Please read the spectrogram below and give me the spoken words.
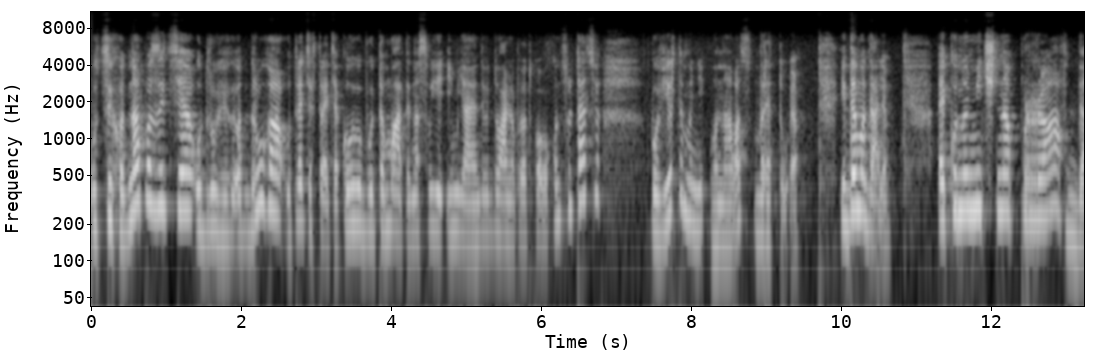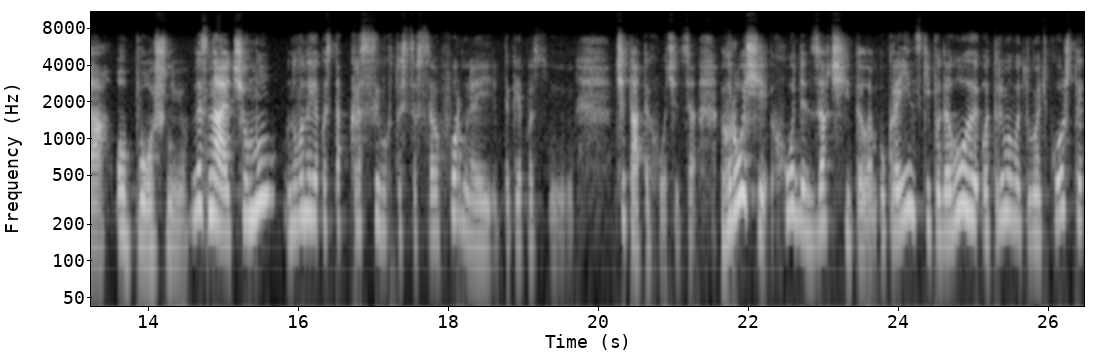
у цих одна позиція, у других друга, у третіх третя. Коли ви будете мати на своє ім'я індивідуальну податкову консультацію, повірте мені, вона вас врятує. Ідемо далі. Економічна правда обожнюю. Не знаю чому, але вони якось так красиво хтось це все оформлює і так якось читати хочеться. Гроші ходять за вчителем. Українські педагоги отримуватимуть кошти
